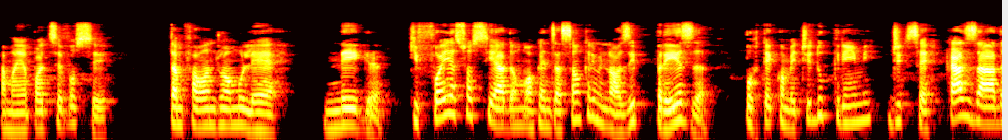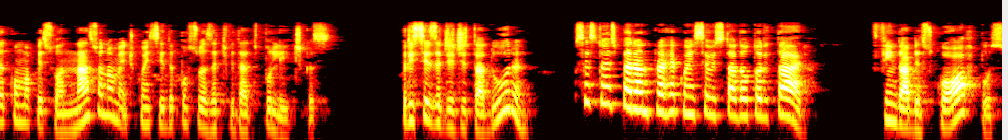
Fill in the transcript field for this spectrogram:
amanhã pode ser você. Estamos falando de uma mulher negra que foi associada a uma organização criminosa e presa por ter cometido o crime de ser casada com uma pessoa nacionalmente conhecida por suas atividades políticas. Precisa de ditadura? Vocês estão esperando para reconhecer o Estado autoritário? Fim do habeas corpus?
